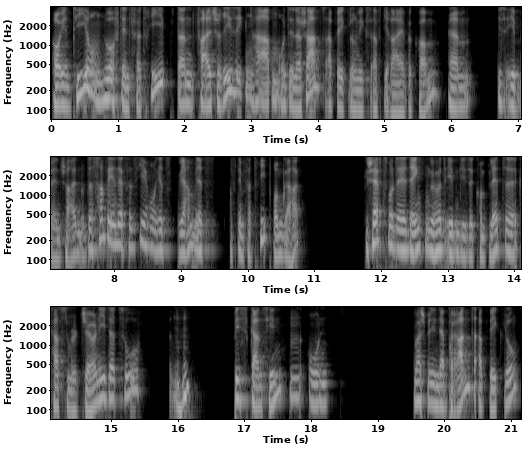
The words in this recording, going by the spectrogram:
Orientierung nur auf den Vertrieb, dann falsche Risiken haben und in der Schadensabwicklung nichts auf die Reihe bekommen, ähm, ist eben entscheidend. Und das haben wir in der Versicherung jetzt, wir haben jetzt auf dem Vertrieb rumgehackt. Geschäftsmodelldenken gehört eben diese komplette Customer Journey dazu, mhm. bis ganz hinten. Und zum Beispiel in der Brandabwicklung,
